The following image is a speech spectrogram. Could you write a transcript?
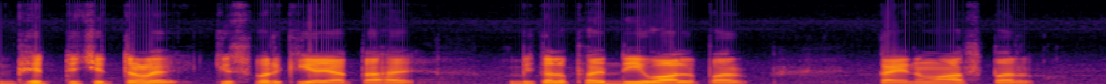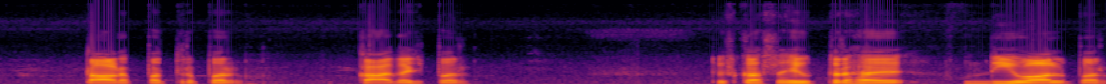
भित्ति चित्रण किस पर किया जाता है? विकल्प है दीवार पर, कैनवास पर, ताड़पत्र पर, कागज़ पर। तो इसका सही उत्तर है दीवार पर।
